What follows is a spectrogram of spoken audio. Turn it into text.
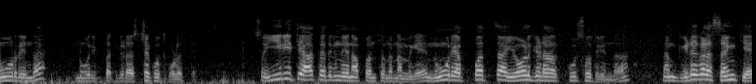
ನೂರರಿಂದ ನೂರ ಇಪ್ಪತ್ತು ಗಿಡ ಅಷ್ಟೇ ಕೂತ್ಕೊಳ್ಳುತ್ತೆ. ಸೊ ಈ ರೀತಿ ಹಾಕೋದ್ರಿಂದ ಏನಪ್ಪ ಅಂತಂದ್ರೆ ನಮಗೆ ನೂರ ಎಪ್ಪತ್ತ ಏಳು ಗಿಡ ಕೂರಿಸೋದ್ರಿಂದ ನಮ್ಮ ಗಿಡಗಳ ಸಂಖ್ಯೆ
